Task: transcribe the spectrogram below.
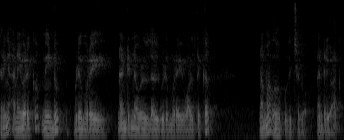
சரிங்க அனைவருக்கும் மீண்டும் விடுமுறை நன்றி நவிழ்தல் விடுமுறை வாழ்த்துக்கள். நம்ம வகுப்புக்கு செல்வோம். நன்றி வணக்கம்.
